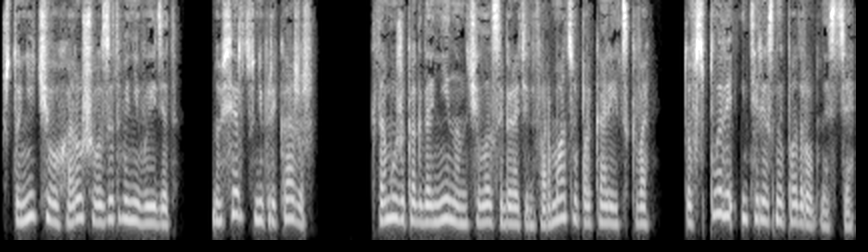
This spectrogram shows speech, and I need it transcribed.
что ничего хорошего из этого не выйдет, но сердцу не прикажешь. К тому же, когда Нина начала собирать информацию про Корицкого, то всплыли интересные подробности.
